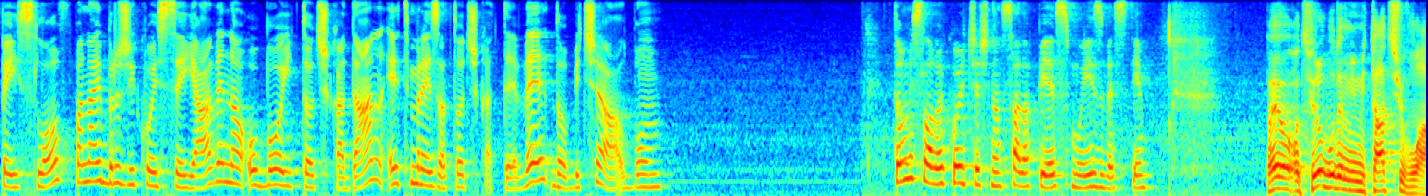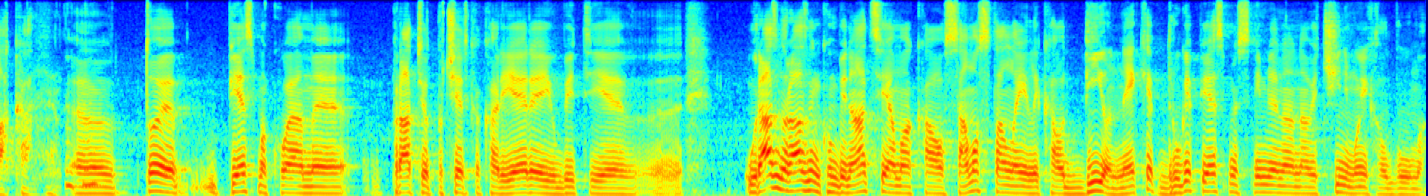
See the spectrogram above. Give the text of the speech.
Space Love, pa najbrži koji se jave na oboji.dan etmreza.tv dobit će album. Tomislave, koju ćeš nam sada pjesmu izvesti? Pa evo, odsvirao budem imitaciju vlaka. E, to je pjesma koja me prati od početka karijere i u biti je e, u razno raznim kombinacijama kao samostalna ili kao dio neke druge pjesme snimljena na većini mojih albuma.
